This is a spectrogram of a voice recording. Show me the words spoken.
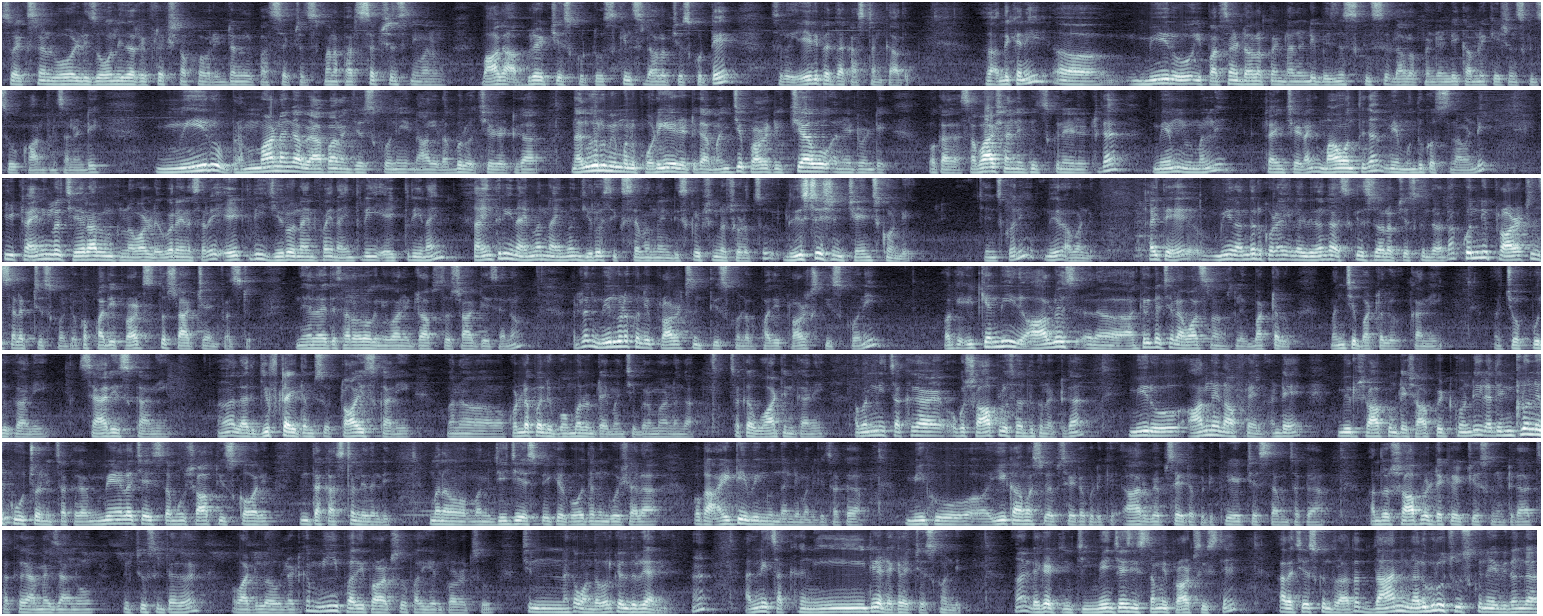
so external world is only the reflection of our internal perceptions మన పర్సెప్షన్స్ని మనం బాగా అప్గ్రేడ్ చేసుకుంటూ స్కిల్స్ డెవలప్ చేసుకుంటే అసలు ఏది పెద్ద కష్టం కాదు. అందుకని మీరు ఈ పర్సనల్ డెవలప్మెంట్ అనండి బిజినెస్ స్కిల్స్ డెవలప్మెంట్ అండి కమ్యూనికేషన్ స్కిల్స్ కాన్ఫిడెన్స్ అనండి మీరు బ్రహ్మాండంగా వ్యాపారం చేసుకొని నాలుగు డబ్బులు వచ్చేటట్టుగా నలుగురు మిమ్మల్ని పొడిగేటట్టుగా మంచి ప్రోడక్ట్ ఇచ్చావు అనేటువంటి ఒక సభాష అనిపించుకునేటట్టుగా మేము మిమ్మల్ని ట్రైన్ చేయడానికి మా వంతుగా మేము ముందుకు వస్తున్నామండి ఈ ట్రైనింగ్లో చేరాలనుకున్న వాళ్ళు ఎవరైనా సరే eight three zero nine five nine three eight three nine nine three nine one nine one zero six seven nine డిస్క్రిప్షన్లో చూడొచ్చు. రిజిస్ట్రేషన్ చేయించుకోండి. చేయించుకొని మీరు అవ్వండి. అయితే మీరందరూ కూడా ఇలా విధంగా స్కిల్స్ డెవలప్ చేసుకున్న తర్వాత కొన్ని ప్రోడక్ట్స్ని సెలెక్ట్ చేసుకోండి. ఒక పది ప్రోడక్ట్స్తో స్టార్ట్ చేయండి ఫస్ట్. నేనైతే సర్వరోగ నివారణ డ్రాప్స్తో స్టార్ట్ చేశాను. అట్లనే మీరు కూడా కొన్ని ప్రోడక్ట్స్ని తీసుకోండి. ఒక పది ప్రోడక్ట్స్ తీసుకొని okay it can be always agriculture అవ్వాల్సిన అవసరం లేదు. బట్టలు మంచి బట్టలు కానీ చెప్పులు కానీ శారీస్ కానీ లేదా గిఫ్ట్ ఐటమ్స్ టాయ్స్ కానీ మన కొండపల్లి బొమ్మలు ఉంటాయి మంచి బ్రహ్మాండంగా. చక్కగా వాటిని కానీ అవన్నీ చక్కగా ఒక షాప్లో సర్దుకున్నట్టుగా మీరు ఆన్లైన్ ఆఫ్లైన్ అంటే మీరు షాప్ ఉంటే షాప్ పెట్టుకోండి లేదా ఇంట్లోనే కూర్చొని చక్కగా మేము చేస్తాము షాప్ తీసుకోవాలి ఇంత కష్టం లేదండి. మనం మన జీజీఎస్పీకే గోధనం గోశాల ఒక ఐటీ వింగ్ ఉందండి మనకి చక్కగా. మీకు ఈ కామర్స్ వెబ్సైట్ ఒకటి ఆర్ వెబ్సైట్ ఒకటి క్రియేట్ చేస్తాము చక్కగా. అందులో షాప్లో డెకరేట్ చేసుకున్నట్టుగా చక్కగా అమెజాను మీరు చూస్తుంటే వాటిలో ఉన్నట్టుగా మీ పది ప్రోడక్ట్స్ పదిహేను ప్రోడక్ట్స్ చిన్నగా వంద వరకు వెళ్తురు కానీ అన్నీ చక్కగా నీట్గా డెకరేట్ చేసుకోండి. డెకరేట్ మేము చేసి ఇస్తాం మీ ప్రోడక్ట్స్ ఇస్తే. అలా చేసుకున్న తర్వాత దాన్ని నలుగురు చూసుకునే విధంగా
